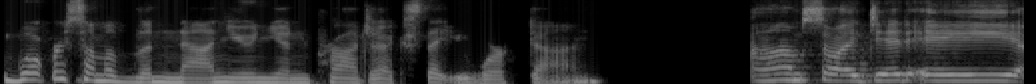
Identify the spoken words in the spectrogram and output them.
What were some of the non-union projects that you worked on? Um, so i did a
